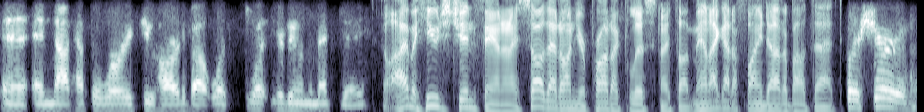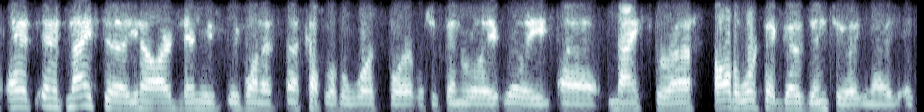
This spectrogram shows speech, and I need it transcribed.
and, and not have to worry too hard about what what you're doing the next day. I'm a huge gin fan, and I saw that on your product list, and I thought, man, I got to find out about that. For sure, and it's and it's nice to you know our gin. We've we've won a, a couple of awards for it, which has been really really uh, nice for us. All the work that goes into it, you know, it's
